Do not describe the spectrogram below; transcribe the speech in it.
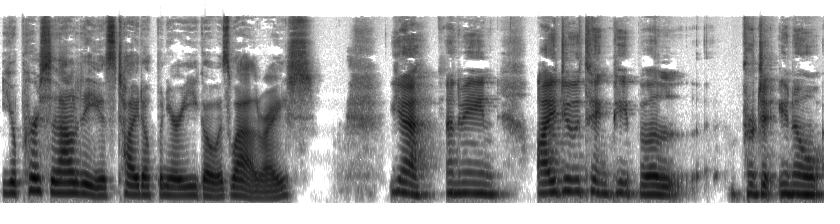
your personality is tied up in your ego as well, right? Yeah. And I mean, I do think people you know,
